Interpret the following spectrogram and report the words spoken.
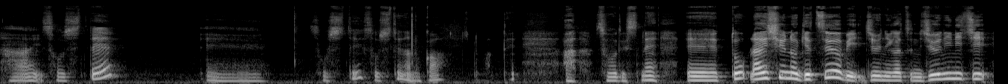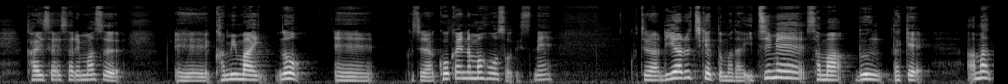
はいそしてえー、そしてそしてなのか？ってあそうですねえー、っと来週の月曜日12月の12日開催されますえー、神舞の、えー、こちら公開生放送ですねこちらリアルチケットまだ1名様分だけ余、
